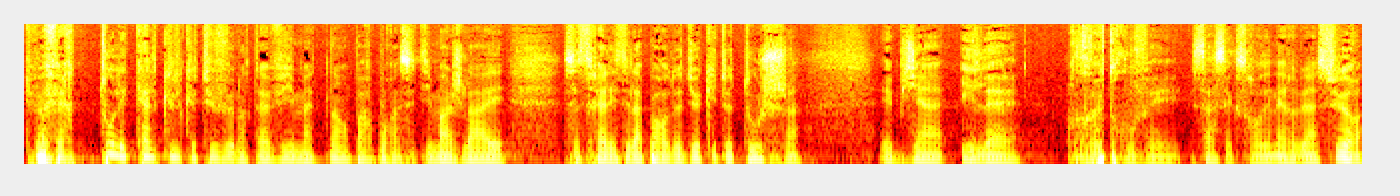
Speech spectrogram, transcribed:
tu peux faire tous les calculs que tu veux dans ta vie maintenant par rapport à cette image-là et cette réalité de la parole de Dieu qui te touche. Eh bien, il est retrouvé. Ça, c'est extraordinaire. Bien sûr,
